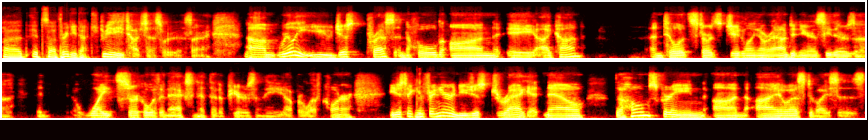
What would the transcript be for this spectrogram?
Uh, it's a 3D Touch. 3D touch, that's what it is. Sorry. Um, really, you just press and hold on a icon until it starts jiggling around, and you're going to see there's a, a, white circle with an X in it that appears in the upper left corner. You just take your finger and you just drag it. Now, the home screen on iOS devices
